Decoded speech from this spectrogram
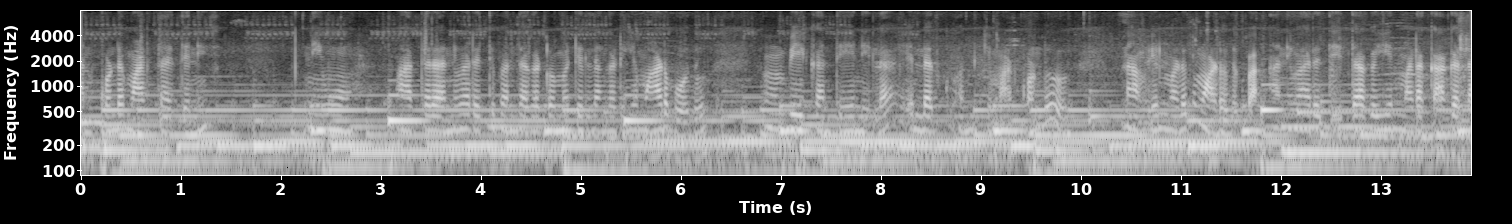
ಅಂದ್ಕೊಂಡೆ ಮಾಡ್ತಾಯಿದ್ದೇನೆ ನೀವು ಆ ಥರ ಅನಿವಾರ್ಯತೆ ಬಂದಾಗ ಟೊಮೆಟೊ ಇಲ್ದಂಗೆ ಅಡುಗೆ ಮಾಡ್ಬೋದು. ಬೇಕಂತ ಏನಿಲ್ಲ ಎಲ್ಲದಕ್ಕೂ ಹೊಂದಿಕೆ ಮಾಡಿಕೊಂಡು ನಾವು ಏನು ಮಾಡೋದು ಮಾಡೋದಪ್ಪ. ಅನಿವಾರ್ಯತೆ ಇದ್ದಾಗ ಏನು ಮಾಡೋಕ್ಕಾಗಲ್ಲ.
